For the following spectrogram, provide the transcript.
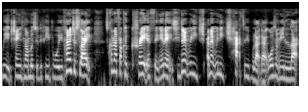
we exchange numbers with the people. You kind of just like it's kind of like a creative thing, innit? So you don't really, I don't really chat to people like that. It wasn't really like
